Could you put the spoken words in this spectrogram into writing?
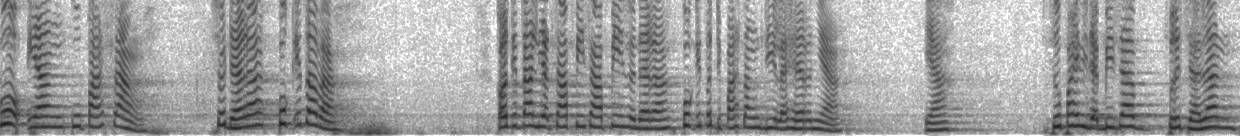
kuk yang kupasang. Saudara, kuk itu apa? Kalau kita lihat sapi-sapi, saudara, kuk itu dipasang di lehernya. Ya, supaya tidak bisa berjalan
